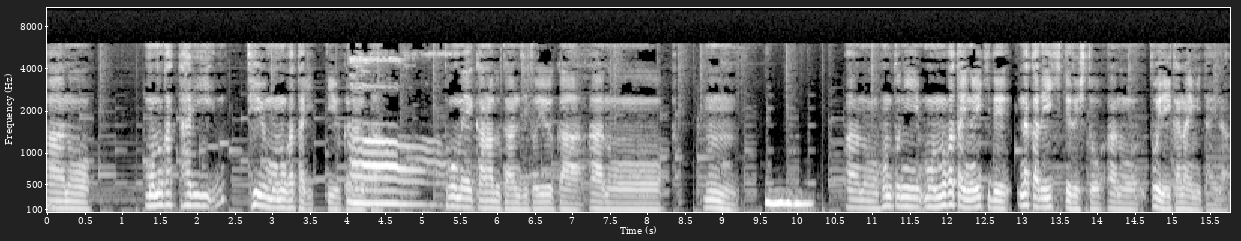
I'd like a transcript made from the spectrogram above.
あの、物語っていう物語っていうか、なんか、透明感ある感じというか、あの、うん、うん。あの、本当に物語の駅で、中で生きてる人、あの、トイレ行かないみたいな、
